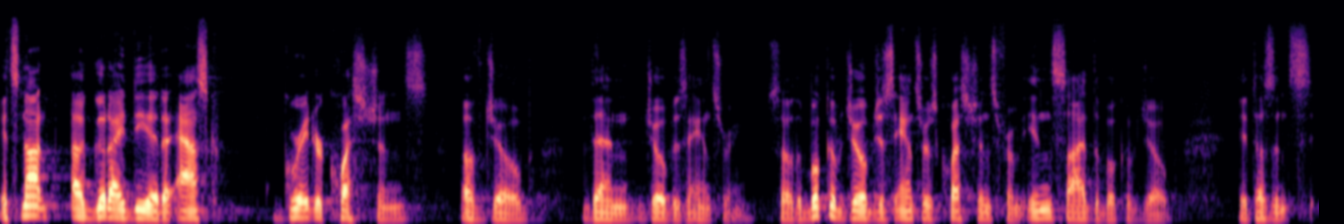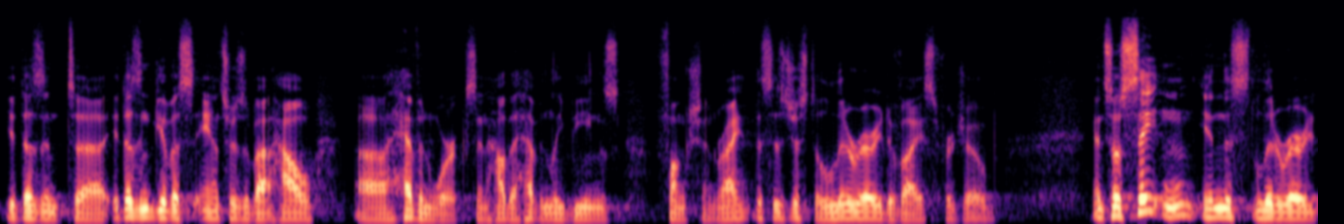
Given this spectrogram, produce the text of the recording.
It's not a good idea to ask greater questions of Job than Job is answering. So the book of Job just answers questions from inside the book of Job. It doesn't, it doesn't, uh, it doesn't give us answers about how uh, heaven works and how the heavenly beings function, right? This is just a literary device for Job. And so Satan, in this literary,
